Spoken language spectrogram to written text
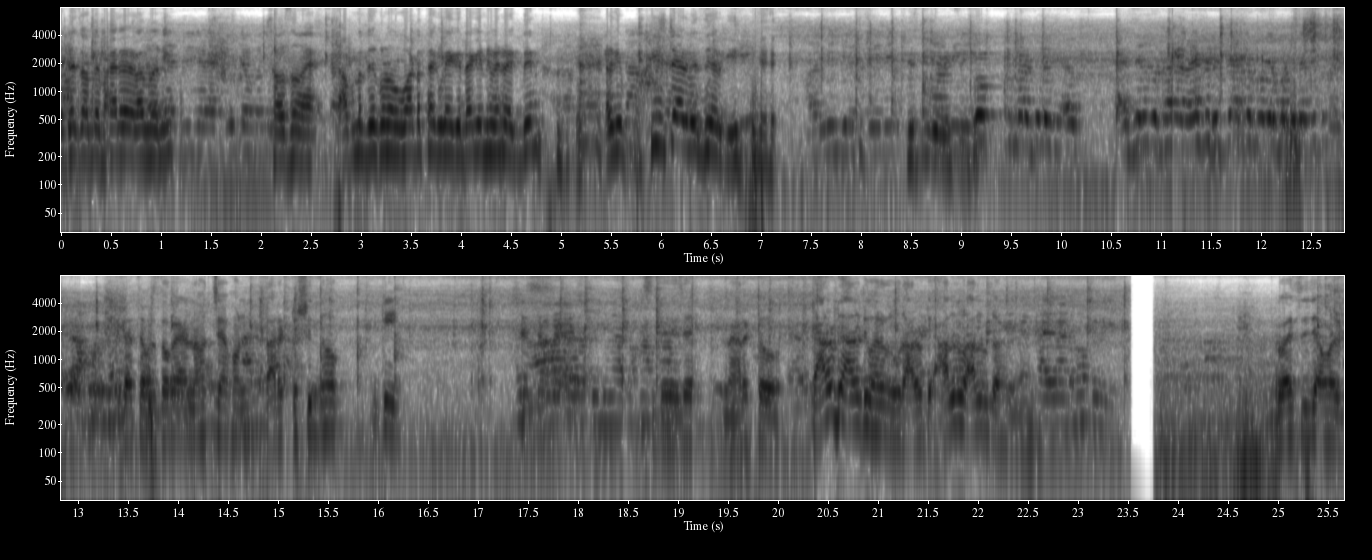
এটা চাঁদে বাইরে রাঁধুনি। সবসময় আপনাদের কোনো ওয়াটার থাকলে ডাকে নেবেন একদিন। আর কি ফিসটা আর বেশি আর কি। হচ্ছে আমাদের তরকারি রান্না হচ্ছে এখন। তার একটু সিদ্ধ হোক। কি? সিদ্ধ হয়ে যায়। না আর একটু আলুটি আলুটি ভালো আলুটি আলু আলুটা হবে রয়েছে যে আমাদের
